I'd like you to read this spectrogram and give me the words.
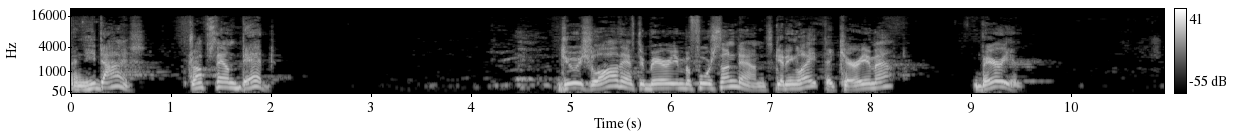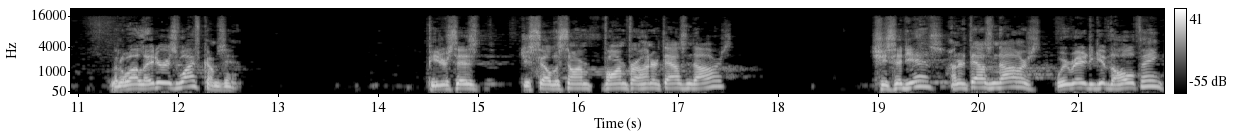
And he dies, drops down dead. Jewish law, they have to bury him before sundown. It's getting late. They carry him out, bury him. A little while later, his wife comes in. Peter says, you sell the farm for $100,000? She said, Yes, $100,000. We're ready to give the whole thing.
